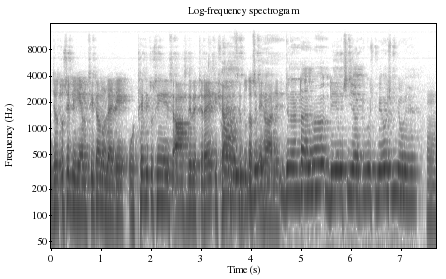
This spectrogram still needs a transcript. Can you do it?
ਜਦੋਂ ਤੁਸੀਂ ਡੀਐਮਸੀ ਤੁਹਾਨੂੰ ਲੈ ਗਏ ਉੱਥੇ ਵੀ ਤੁਸੀਂ ਇਸ ਆਸ ਦੇ ਵਿੱਚ ਰਹੇ ਕਿ ਸ਼ਾਇਦ ਸਿੱਧੂ ਦਾ ਸੁਨੇਹਾ ਆ ਜੇ? ਜਿੰਨਾ ਟਾਈਮ ਡੀਐਮਸੀ ਆ ਕੇ ਕੁਝ ਬੇਹੋਸ਼ ਵੀ ਹੋਏ ਆ। ਹੂੰ।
